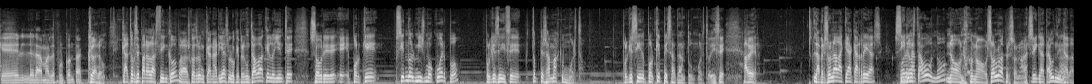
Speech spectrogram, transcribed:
que él era más de full contact. Claro, 14 para las 5, para las 4 en Canarias. Lo que preguntaba aquel oyente sobre eh, por qué, siendo el mismo cuerpo, por qué se dice, esto pesa más que un muerto. ¿Por qué, si- ¿Por qué pesa tanto un muerto? Dice, a ver, la persona a la que acarreas... Si Por no el está- ataúd, ¿no? No, no, no, solo la persona, sin ataúd ni nada.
